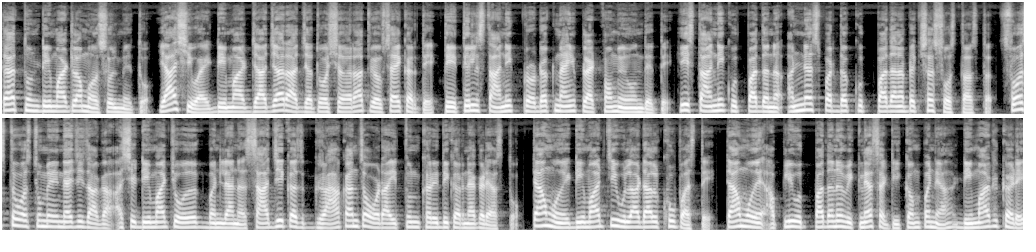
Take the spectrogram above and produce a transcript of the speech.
त्यातून डीमार्टला महसूल मिळतो. याशिवाय डीमार्ट ज्या ज्या राज्यात व शहरात व्यवसाय करते तेथील स्थानिक प्रोडक्टनाही प्लॅटफॉर्म मिळवून देते. ही स्थानिक उत्पादनं अन्य स्पर्धक उत्पादनापेक्षा स्वस्त असतात. स्वस्त वस्तू मिळण्याची जागा अशी डीमार्टची ओळख बनल्यानं साहजिकच ग्राहकांचा ओढा इथून खरेदी करण्याकडे असतो. त्यामुळे डीमार्टची उलाढाल खूप असते. त्यामुळे आपली उत्पादनं विकण्यासाठी कंपन्या डीमार्टकडे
